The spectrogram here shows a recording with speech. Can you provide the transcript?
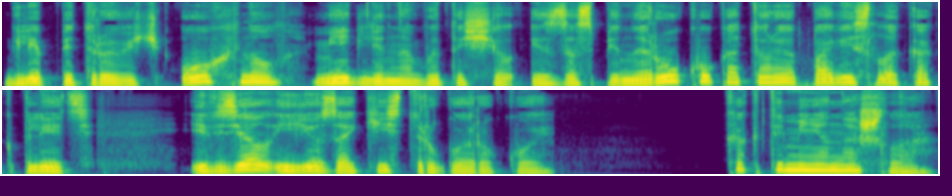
Глеб Петрович охнул, медленно вытащил из-за спины руку, которая повисла как плеть, и взял ее за кисть другой рукой. «Как ты меня нашла?»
